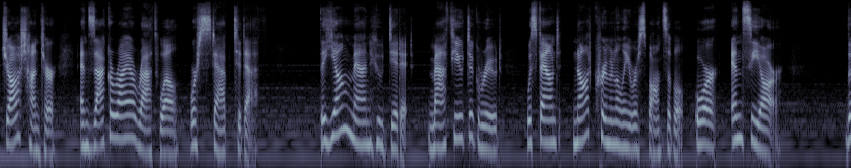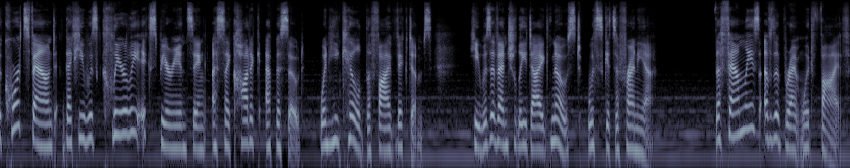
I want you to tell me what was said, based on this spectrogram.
Josh Hunter, and Zackariah Rathwell were stabbed to death. The young man who did it, Matthew DeGrood, was found not criminally responsible, or NCR. The courts found that he was clearly experiencing a psychotic episode when he killed the five victims he was eventually diagnosed with schizophrenia. The families of the Brentwood Five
